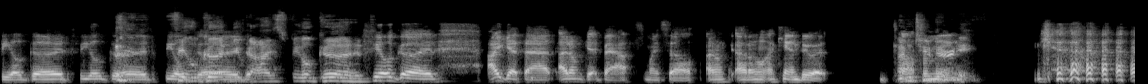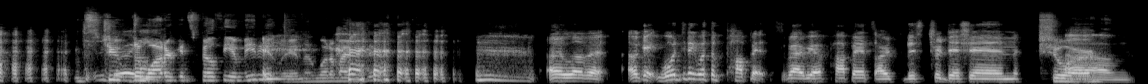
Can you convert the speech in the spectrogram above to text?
feel good, feel good, feel, Feel good, you guys. Feel good. feel good. I get that. I don't get baths myself. I don't. I don't. I can't do it. It's I'm too me. dirty. Too, the water gets filthy immediately, and then what am I to do? I love it. Okay, what do you think about the puppets? Right, we have puppets. Are this tradition? Sure. Um,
